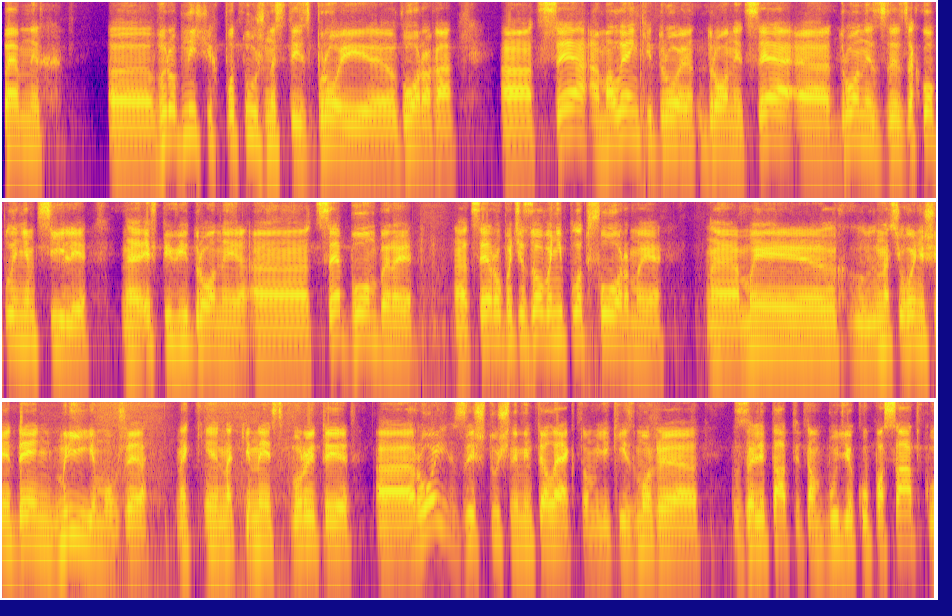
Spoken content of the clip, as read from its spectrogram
певних е, виробничих потужностей зброї е, ворога. Це маленькі дро- дрони, це е, дрони з захопленням цілі, е, fpv дрони, е, це бомбери, це роботизовані платформи. Ми на сьогоднішній день мріємо вже на, кінець створити рой з штучним інтелектом, який зможе залітати там в будь-яку посадку,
